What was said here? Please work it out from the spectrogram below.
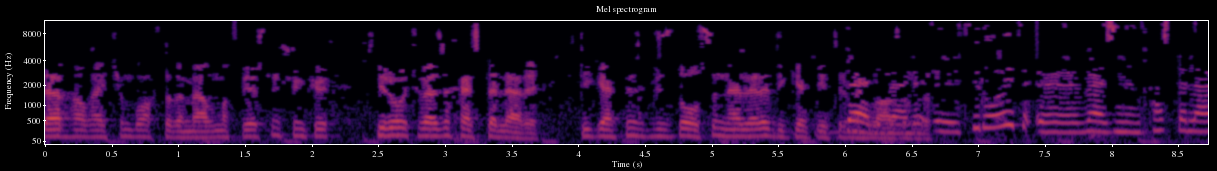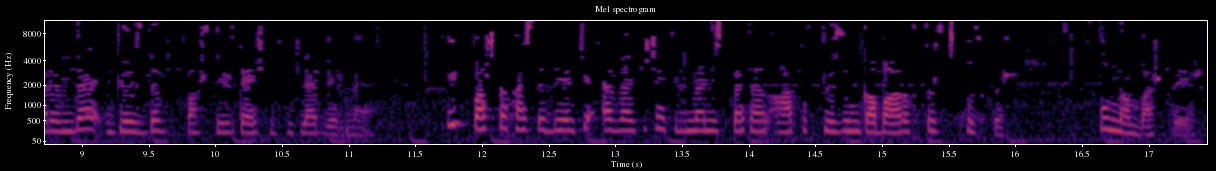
dərhal həkim bu haqda da məlumat versin. Çünki tiroid vəzi xəstələri, diqqətiniz bizdə olsun, nələrə diqqət yetirmək bəli, lazımdır? Bəli, e, tiroid e, vəzinin xəstələrində gözdə başlayır dəyişikliklər verməyə. İlk başda xəstə deyir ki, əvvəlki şəkilmə nisbətən artıq gözüm qabarıqdır, çıxıqdır. Bununla başlayır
